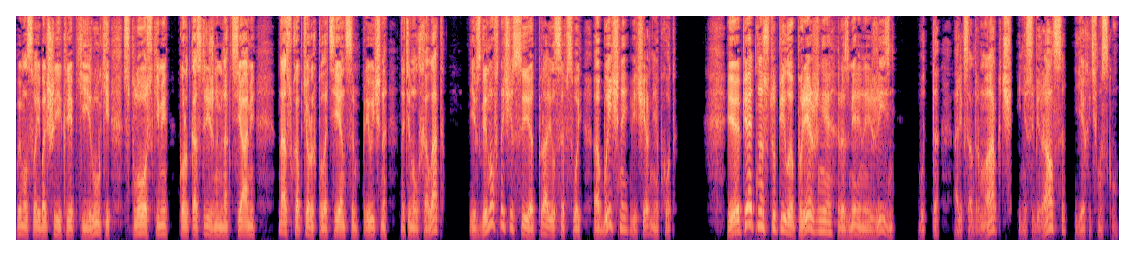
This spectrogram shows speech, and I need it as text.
вымыл свои большие крепкие руки с плоскими коротко остриженными ногтями, насухо обтер их полотенцем, привычно натянул халат и, взглянув на часы, отправился в свой обычный вечерний обход. И опять наступила прежняя размеренная жизнь, будто Александр Маркович и не собирался ехать в Москву.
